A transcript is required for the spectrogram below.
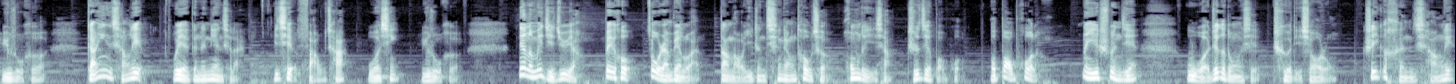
与汝合。”感应强烈。我也跟着念起来，一切法无差，我性与汝合。念了没几句呀，背后骤然变暖，大脑一阵清凉透彻，轰的一下，直接爆破。我爆破了，那一瞬间，我这个东西彻底消融，是一个很强烈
